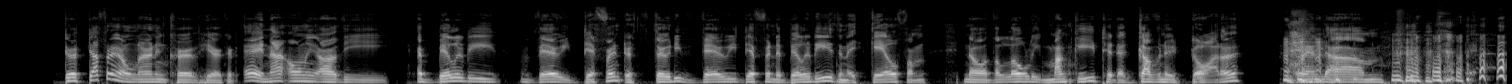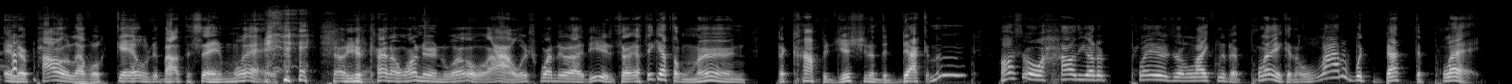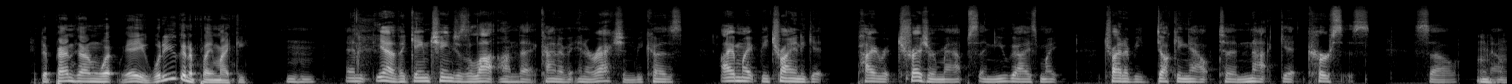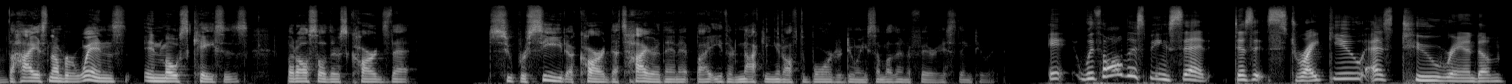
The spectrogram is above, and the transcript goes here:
There's definitely a learning curve here because a not only are the abilities very different, there's 30 very different abilities, and they scale from you know the lowly monkey to the governor's daughter. and um and their power level scaled about the same way. So you're kind of wondering, whoa, wow, which one do I do? So I think you have to learn the composition of the deck and then also how the other players are likely to play because a lot of what's best to play depends on what, hey, what are you going to play, Mikey? hmm And yeah, the game changes a lot on that kind of interaction because I might be trying to get pirate treasure maps, and you guys might try to be ducking out to not get curses. So, you know, mm-hmm. the highest number wins in most cases, but also there's cards that supersede a card that's higher than it by either knocking it off the board or doing some other nefarious thing to it. It, with all this being said, does it strike you as too random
